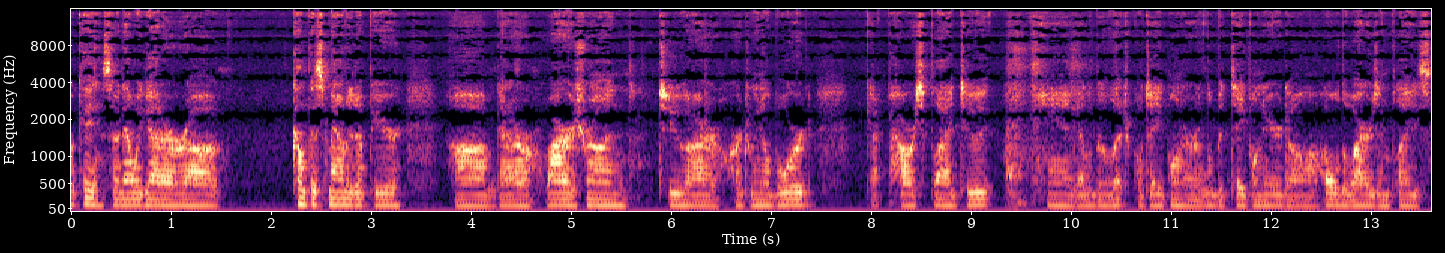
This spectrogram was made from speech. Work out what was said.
Okay, so now we got our uh, compass mounted up here. Um, got our wires run to our Arduino board. Got power supplied to it. And got a little bit of electrical tape on it or a little bit of tape on here to hold the wires in place.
